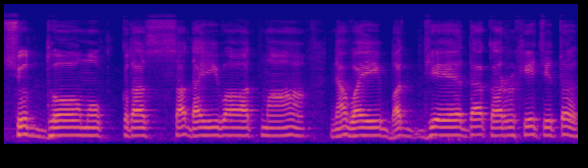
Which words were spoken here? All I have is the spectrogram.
शुद्धो मुक्तः सदैवात्मा न वै बध्येदकर्हिचित्।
